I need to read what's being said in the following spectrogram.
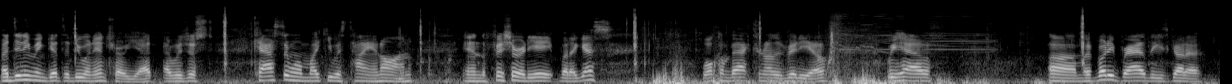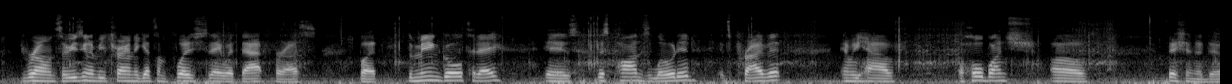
I didn't even get to do an intro yet. I was just casting while Mikey was tying on and the fish already ate, but I guess welcome back to another video. We have uh, my buddy Bradley's got a drone, so he's gonna be trying to get some footage today with that for us. But the main goal today is this pond's loaded, it's private, and we have a whole bunch of fishing to do.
